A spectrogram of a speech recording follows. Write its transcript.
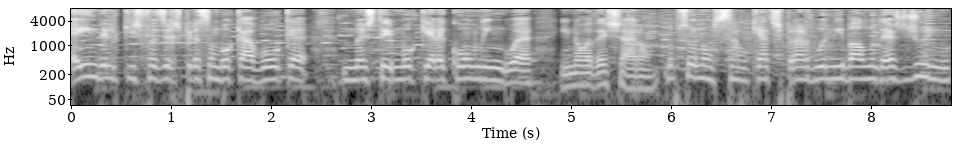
ainda lhe quis fazer respiração boca a boca, mas teimou que era com língua e não a deixaram. Uma pessoa não sabe o que há de esperar do Aníbal no 10 de junho.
